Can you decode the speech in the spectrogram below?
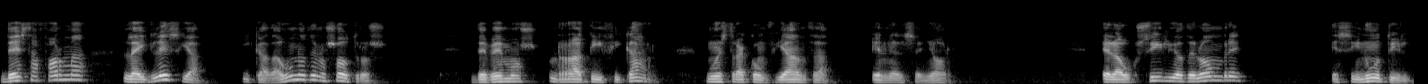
De esta forma, la Iglesia y cada uno de nosotros debemos ratificar nuestra confianza en el Señor. El auxilio del hombre es inútil.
